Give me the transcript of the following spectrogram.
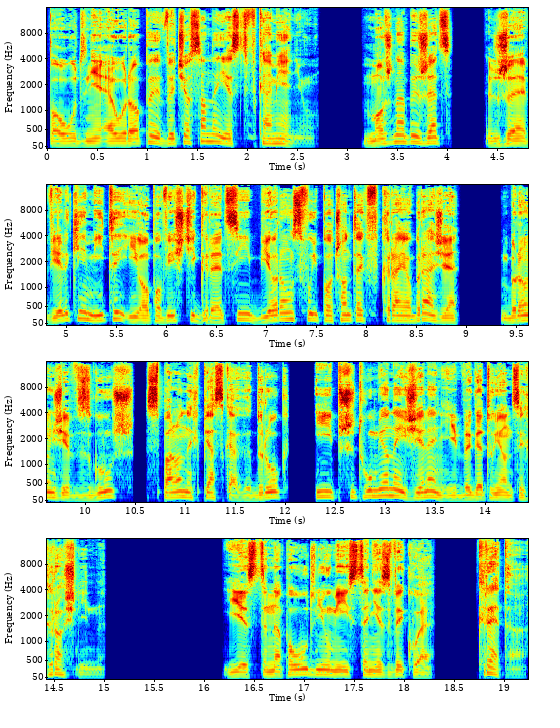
Południe Europy wyciosane jest w kamieniu. Można by rzec, że wielkie mity i opowieści Grecji biorą swój początek w krajobrazie, brązie wzgórz, spalonych piaskach dróg i przytłumionej zieleni wegetujących roślin. Jest na południu miejsce niezwykłe, Kreta.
